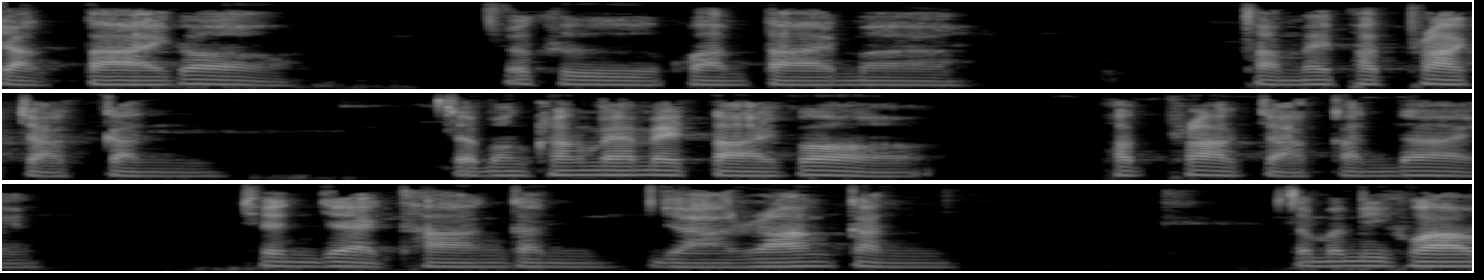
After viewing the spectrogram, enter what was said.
จากตายก็ก็คือความตายมาทำให้พัดพรากจากกัน แต่บางครั้งแม้ไม่ตายก็พัดพรากจากกันได้ เช่นแยกทางกัน อย่าร้างกัน แต่มันมีความ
